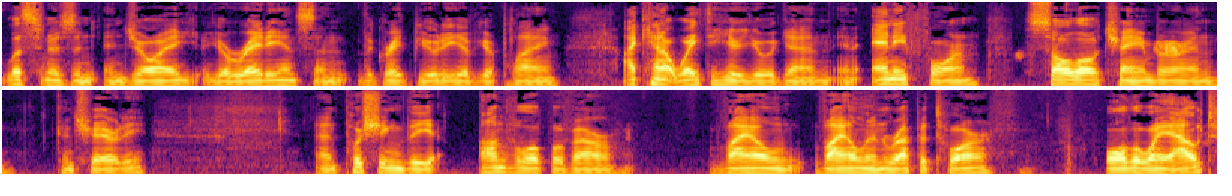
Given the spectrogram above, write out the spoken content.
listeners enjoy your radiance and the great beauty of your playing. I cannot wait to hear you again in any form, solo, chamber, and concerti, and pushing the envelope of our viol- violin repertoire all the way out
